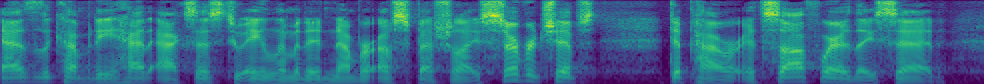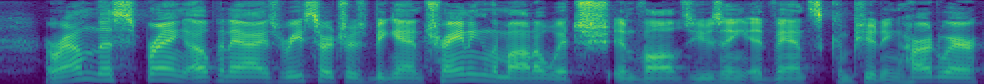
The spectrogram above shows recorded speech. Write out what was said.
as the company had access to a limited number of specialized server chips to power its software, they said. Around this spring, OpenAI's researchers began training the model, which involves using advanced computing hardware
